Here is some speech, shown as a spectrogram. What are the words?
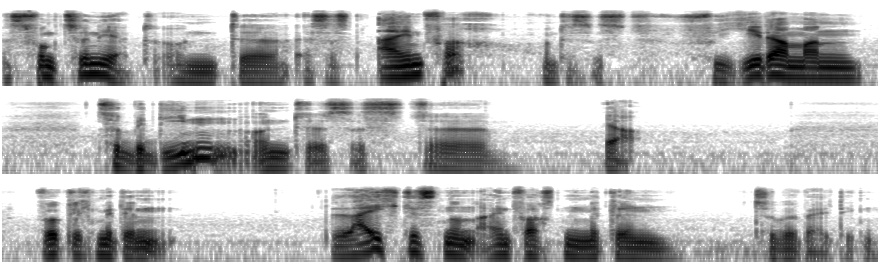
es funktioniert und äh, es ist einfach und es ist für jedermann zu bedienen und es ist äh, ja wirklich mit den leichtesten und einfachsten Mitteln zu bewältigen.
